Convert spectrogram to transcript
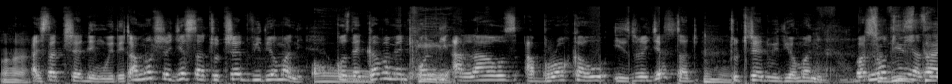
uh-huh. I start trading with it. I'm not registered to trade with your money because the oh, government Okay. only allows a broker who is registered mm-hmm. to trade with your money, but So not these me as an third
